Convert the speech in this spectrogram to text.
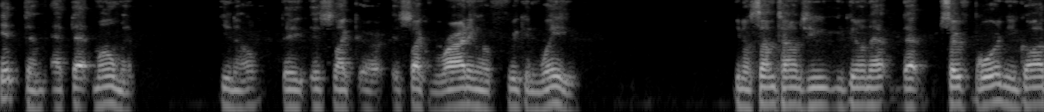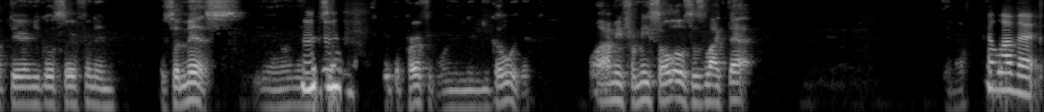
hit them at that moment, you know, they it's like uh, it's like riding a freaking wave you know, sometimes you you get on that that surfboard and you go out there and you go surfing and it's a miss, you know, and then mm-hmm. get the perfect one and then you go with it. Well, I mean, for me, solos is like that. You know, I love it.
